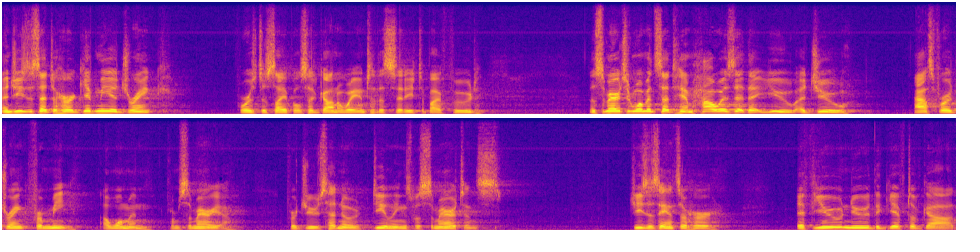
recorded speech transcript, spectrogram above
And Jesus said to her, Give me a drink, for his disciples had gone away into the city to buy food. The Samaritan woman said to him, How is it that you, a Jew, ask for a drink from me, a woman from Samaria? For Jews had no dealings with Samaritans. Jesus answered her, If you knew the gift of God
